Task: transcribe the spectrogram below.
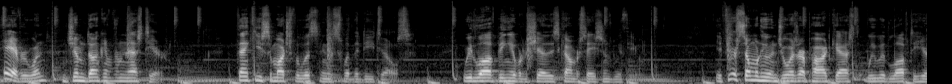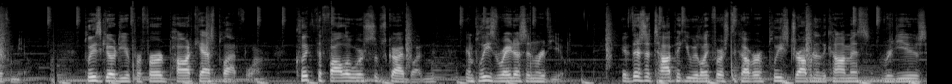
Hey everyone, Jim Duncan from Nest here. Thank you so much for listening to Sweat the Details. We love being able to share these conversations with you. If you're someone who enjoys our podcast, we would love to hear from you. Please go to your preferred podcast platform, click the follow or subscribe button, and please rate us and review. If there's a topic you would like for us to cover, please drop it in the comments, reviews,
